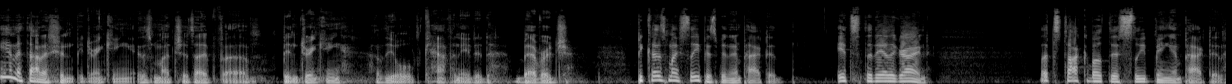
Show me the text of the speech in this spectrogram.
And I thought I shouldn't be drinking as much as I've uh, been drinking of the old caffeinated beverage because my sleep has been impacted. It's the daily grind. Let's talk about this sleep being impacted.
